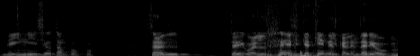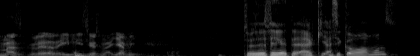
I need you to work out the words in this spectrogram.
De inicio tampoco. O sea, el- te digo, el, que tiene el calendario más culero de inicio es Miami. Entonces, fíjate, aquí, así como vamos,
